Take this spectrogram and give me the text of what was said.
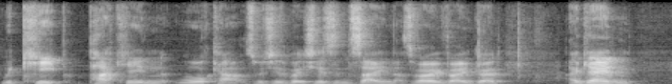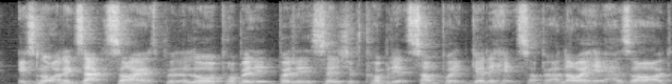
We keep packing walkouts, which is which is insane. That's very, very good. Again, it's not an exact science, but the law probably but it says you're probably at some point going to hit something. I know I hit Hazard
